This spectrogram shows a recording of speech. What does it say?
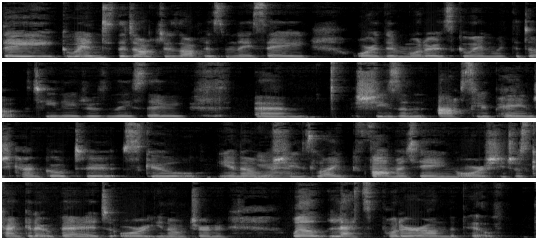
they go into the doctor's office and they say, or the mothers go in with the, do- teenagers and they say, um, she's in absolute pain. She can't go to school. You know, Yeah. she's like vomiting, or she just can't get out of bed, or you know, during. Well, let's put her on the pill.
